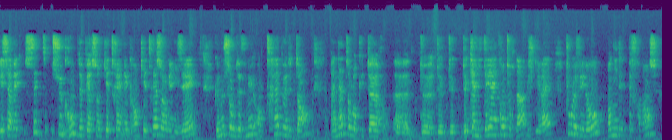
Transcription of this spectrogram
Et c'est avec ce groupe de personnes qui est très grand, qui est très organisé, que nous sommes devenus en très peu de temps un interlocuteur de, qualité incontournable, je dirais, pour le vélo en Ile-de-France,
